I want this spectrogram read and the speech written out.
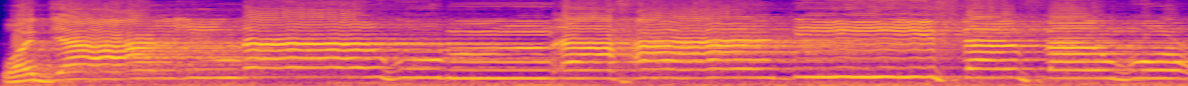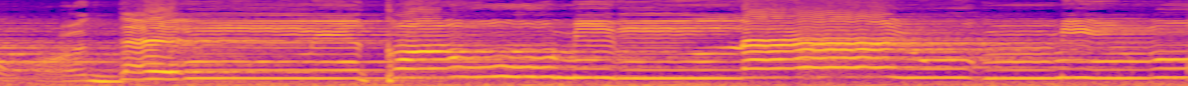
وجعلناهم أحاديث فبعدا لقوم لا يؤمنون.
